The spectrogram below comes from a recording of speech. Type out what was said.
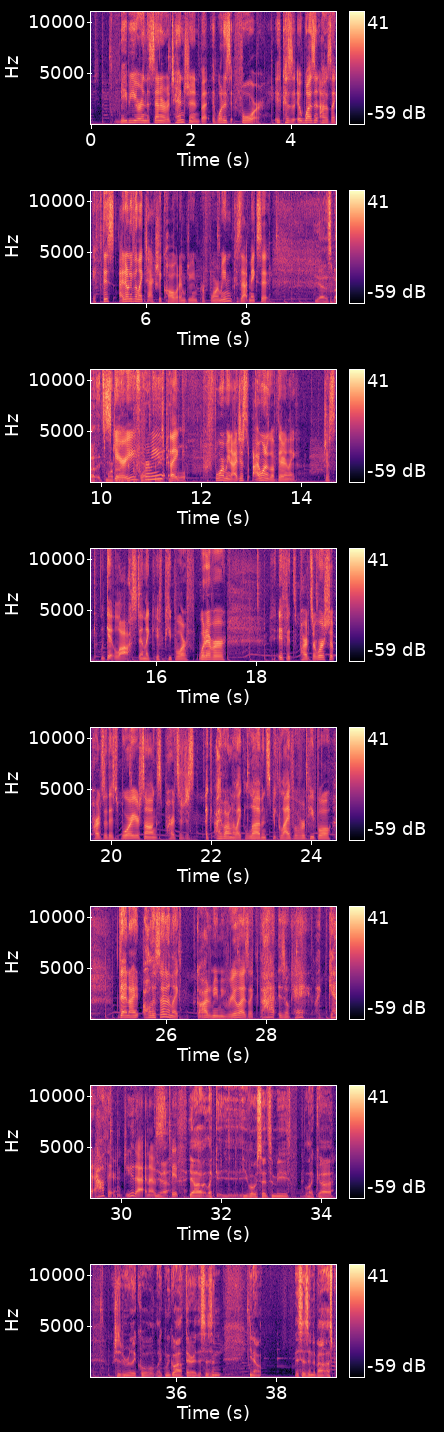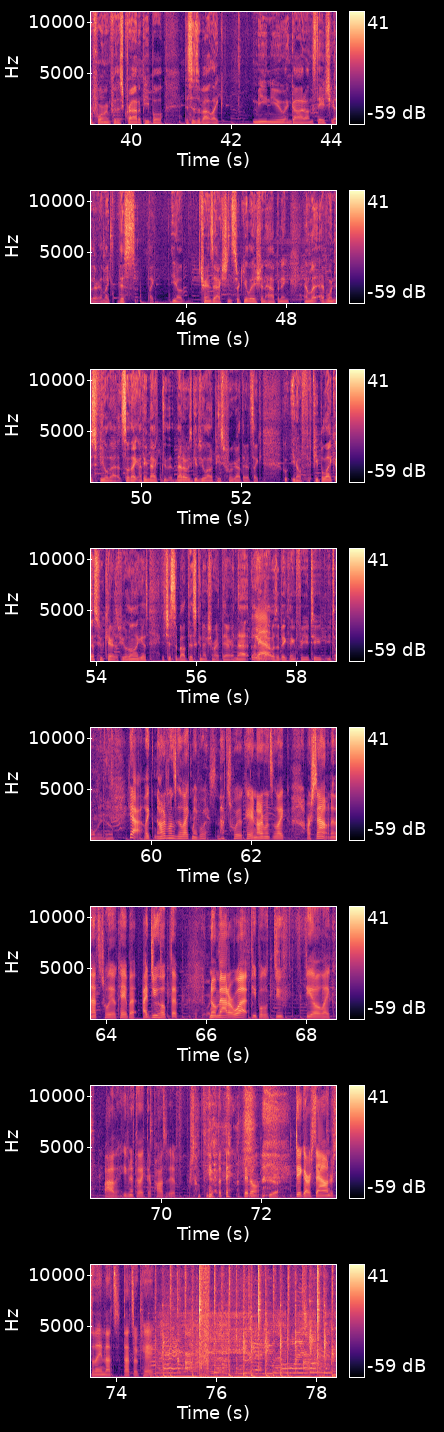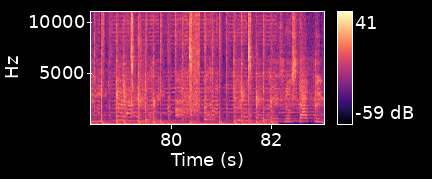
maybe you're in the center of attention, but what is it for? Because it, wasn't. I was like, if this, I don't even like to actually call what I'm doing performing because that makes it Yeah, it's about it's more scary about for performing me. for like performing, I just I want to go up there and like just get lost and like if people are whatever, if it's parts are worship, parts are this warrior songs, parts are just like I want to like love and speak life over people. Then I all of a sudden like God made me realize like that is okay. Like get out there and do that. And I was Yeah. it yeah, like you've always said to me, like, uh, which has been really cool. Like, when we go out there, this isn't, you know, this isn't about us performing for this crowd of people. This is about like me and you and God on the stage together and like this, like, you know, transaction circulation happening and let everyone just feel that. So that, I think that that always gives you a lot of peace before we go out there. It's like, who, you know, if people like us, who cares? If people don't like us, it's just about this connection right there. And that, I think that was a big thing for you too. You told me, you know. yeah, like not everyone's gonna like my voice, and that's totally okay. Not everyone's gonna like our sound, and that's totally okay. But I do hope that no matter what, people do feel like, wow, even if they're like they're positive, or something, but they, they don't Yeah. dig our sound or something. That's that's okay.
